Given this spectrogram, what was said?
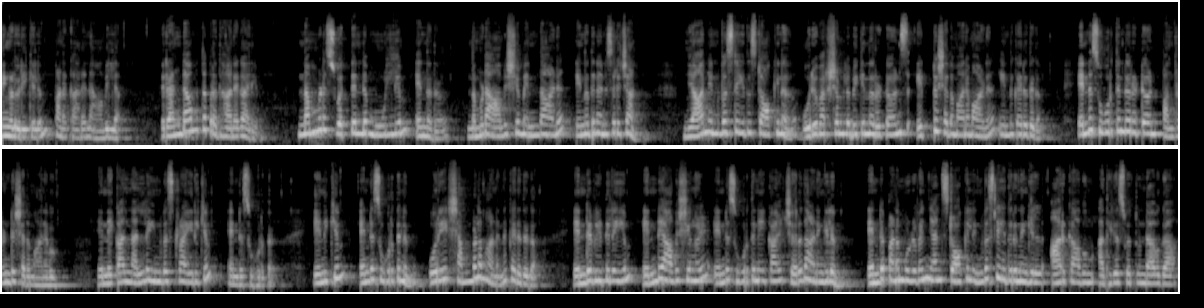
നിങ്ങൾ ഒരിക്കലും പണക്കാരനാവില്ല. രണ്ടാമത്തെ പ്രധാന കാര്യം നമ്മുടെ സ്വത്തിന്റെ മൂല്യം എന്നത് നമ്മുടെ ആവശ്യം എന്താണ് എന്നതിനനുസരിച്ചാണ്. ഞാൻ ഇൻവെസ്റ്റ് ചെയ്ത സ്റ്റോക്കിന് ഒരു വർഷം ലഭിക്കുന്ന റിട്ടേൺസ് എട്ട് ശതമാനമാണ് എന്ന് കരുതുക. എന്റെ സുഹൃത്തിന്റെ റിട്ടേൺ പന്ത്രണ്ട് ശതമാനവും. എന്നേക്കാൾ നല്ല ഇൻവെസ്റ്റർ ആയിരിക്കും എന്റെ സുഹൃത്ത്. എനിക്കും എന്റെ സുഹൃത്തിനും ഒരേ ശമ്പളമാണെന്ന് കരുതുക. എന്റെ വീട്ടിലെയും എന്റെ ആവശ്യങ്ങൾ എന്റെ സുഹൃത്തിനേക്കാൾ ചെറുതാണെങ്കിലും എന്റെ പണം മുഴുവൻ ഞാൻ സ്റ്റോക്കിൽ ഇൻവെസ്റ്റ് ചെയ്തിരുന്നെങ്കിൽ ആർക്കാവും അധിക സ്വത്തുണ്ടാവുക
